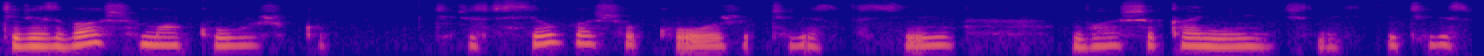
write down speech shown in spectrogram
через вашу макушку, через всю вашу кожу, через все ваши конечности, через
